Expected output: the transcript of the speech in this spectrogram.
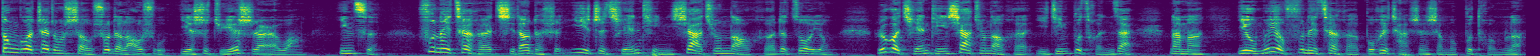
动过这种手术的老鼠也是绝食而亡。因此，腹内侧核起到的是抑制前庭下丘脑核的作用。如果前庭下丘脑核已经不存在，那么有没有腹内侧核不会产生什么不同了。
